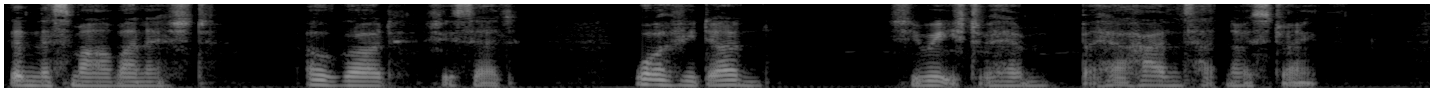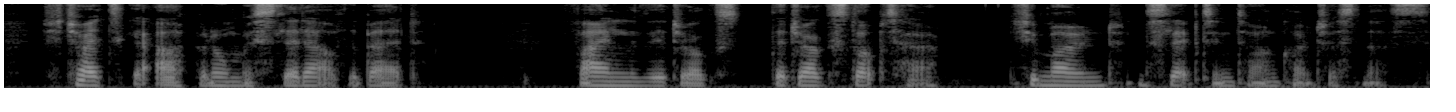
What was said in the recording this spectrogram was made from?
Then the smile vanished. Oh God, she said, what have you done? She reached for him, but her hands had no strength. She tried to get up and almost slid out of the bed. Finally, the drugs, the drug stopped her. She moaned and slipped into unconsciousness.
